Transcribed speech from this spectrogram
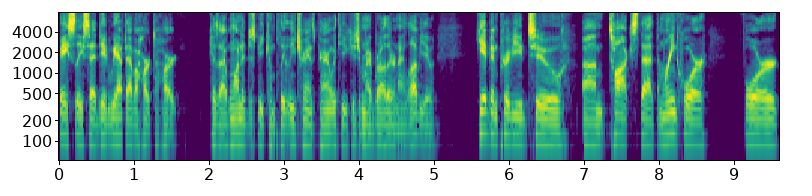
basically said, "Dude, we have to have a heart to heart because I want to just be completely transparent with you because you're my brother and I love you." He had been privy to um, talks that the Marine Corps for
